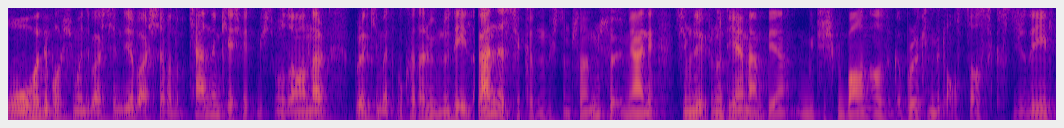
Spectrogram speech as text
o hadi başlayayım hadi başlayayım diye başlamadım. Kendim keşfetmiştim. O zamanlar Breaking Bad bu kadar ünlü değil. Ben de sıkılmıştım samimi söyleyeyim. Yani şimdi şunu diyemem bir yani müthiş bir bağnazlıkla. Breaking Bad asla sıkıcı değil.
